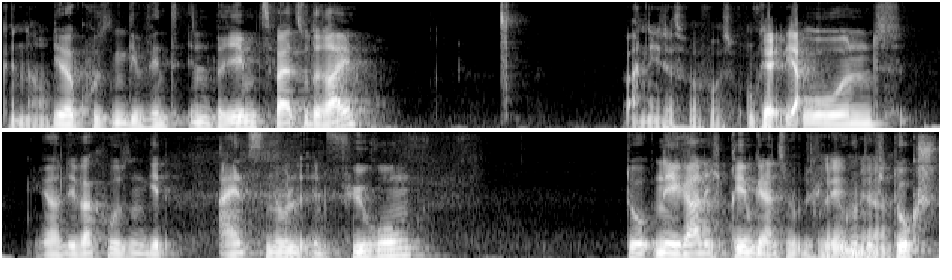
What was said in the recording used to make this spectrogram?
genau. Leverkusen gewinnt in Bremen 2 zu 3 Ah, nee, das war Wolfsburg. Okay, ja. und ja, Leverkusen geht 1-0 in Führung. Du, nee, gar nicht. Bremen geht 1-0 durch, Bremen, durch ja. Duxch.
